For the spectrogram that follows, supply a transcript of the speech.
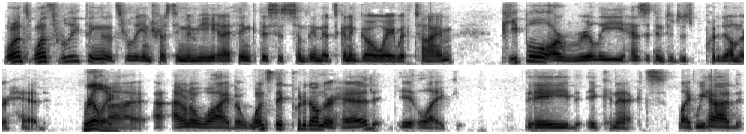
One, one really thing that's really interesting to me, and I think this is something that's going to go away with time, people are really hesitant to just put it on their head. Really? Uh, I, I, don't know why, but once they put it on their head, it like they it connects. Like we had,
